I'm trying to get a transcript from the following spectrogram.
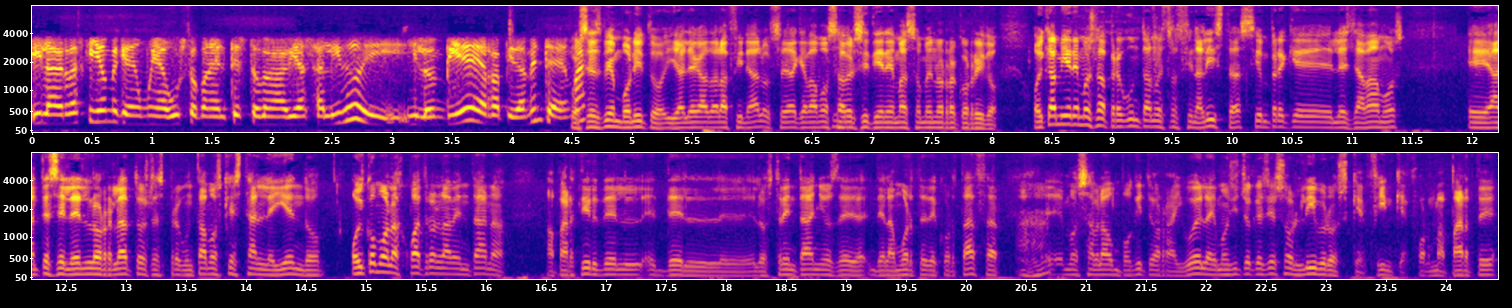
y la verdad es que yo me quedé muy a gusto con el texto que me había salido y, lo envié rápidamente además. Pues es bien bonito y ha llegado a la final, o sea que vamos a ver si tiene más o menos recorrido. Hoy cambiaremos la pregunta a nuestros finalistas, siempre que les llamamos. Eh, antes de leer los relatos les preguntamos qué están leyendo. Hoy como a las 4 en la ventana, a partir del, eh, los 30 años de, de la muerte de Cortázar, eh, hemos hablado un poquito de Rayuela, hemos dicho que es de esos libros que, en fin, que forma parte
